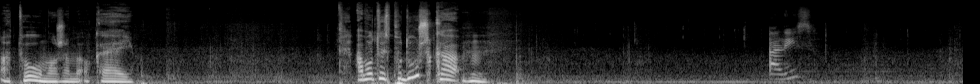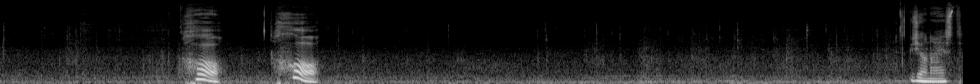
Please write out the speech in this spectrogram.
A tu możemy, okej. A bo to jest poduszka! Hmm. Alice? Ho! Ho! Gdzie ona jest?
